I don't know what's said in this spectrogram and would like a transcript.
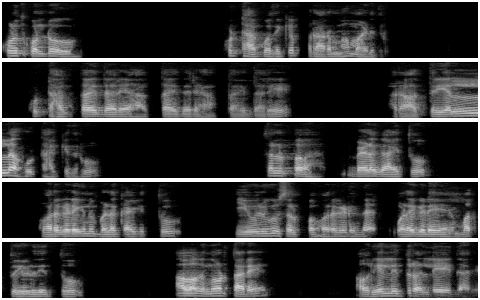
ಕುಳಿತುಕೊಂಡು ಹುಟ್ಟು ಹಾಕೋದಕ್ಕೆ ಪ್ರಾರಂಭ ಮಾಡಿದ್ರು. ಹುಟ್ಟು ಹಾಕ್ತಾ ಇದ್ದಾರೆ ಹಾಕ್ತಾ ಇದ್ದಾರೆ ಹಾಕ್ತಾ ಇದ್ದಾರೆ. ರಾತ್ರಿ ಎಲ್ಲ ಹುಟ್ಟು ಹಾಕಿದ್ರು. ಸ್ವಲ್ಪ ಬೆಳಗಾಯ್ತು. ಹೊರಗಡೆಗೂ ಬೆಳಕಾಗಿತ್ತು. ಇವರಿಗೂ ಸ್ವಲ್ಪ ಹೊರಗಡೆಯಿಂದ ಒಳಗಡೆ ಮತ್ತು ಇಳಿದಿತ್ತು ಆವಾಗ ನೋಡ್ತಾರೆ, ಅವ್ರು ಎಲ್ಲಿದ್ರು ಅಲ್ಲೇ ಇದ್ದಾರೆ.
